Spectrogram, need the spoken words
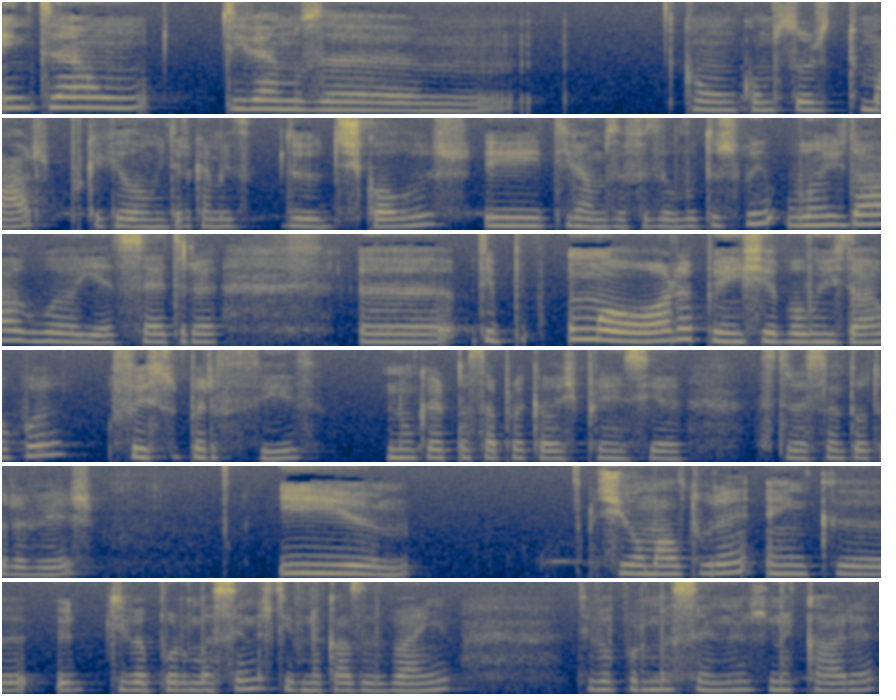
Então tivemos a com, com pessoas de tomar, porque aquilo é um intercâmbio de, de escolas, e tivemos a fazer lutas de balões de água e etc. Uh, tipo, uma hora para encher balões de água, foi super fedido. Não quero passar por aquela experiência estressante outra vez. E uh, chegou uma altura em que eu estive a pôr uma cena, estive na casa de banho, estive a pôr uma cenas na cara,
